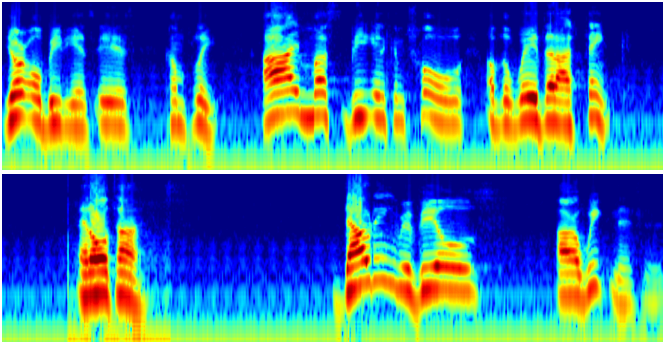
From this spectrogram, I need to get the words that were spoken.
your obedience is complete. I must be in control of the way that I think at all times. Doubting reveals our weaknesses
